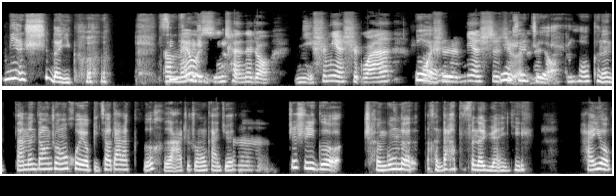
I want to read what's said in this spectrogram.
面试的一个，嗯，没有形成那种你是面试官，我是面试者，面试者，然后可能咱们当中会有比较大的隔阂啊，这种我感觉，嗯，这是一个成功的很大部分的原因。还有，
